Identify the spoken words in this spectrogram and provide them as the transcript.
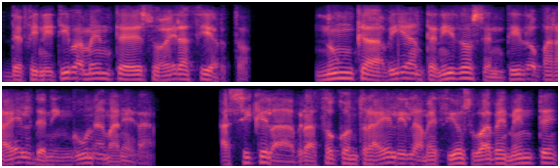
Definitivamente eso era cierto. Nunca habían tenido sentido para él de ninguna manera. Así que la abrazó contra él y la meció suavemente,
